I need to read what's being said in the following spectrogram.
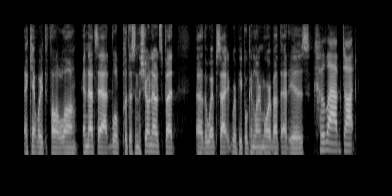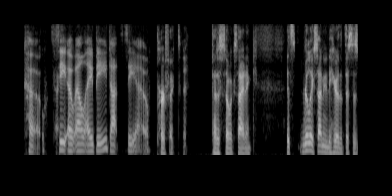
I can't wait to follow along. And that's at, we'll put this in the show notes, but uh, the website where people can learn more about that is colab.co, okay. C O L A B dot C O. Perfect. That is so exciting. It's really exciting to hear that this is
